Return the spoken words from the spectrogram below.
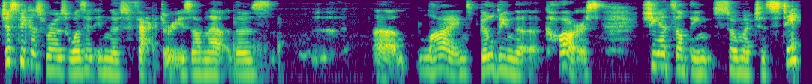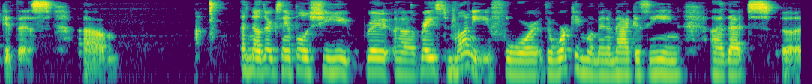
just because Rose wasn't in those factories on that those uh, lines building the cars, she had something so much at stake at this. Um, another example she ra- uh, raised money for the Working Woman, a magazine uh, that uh,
